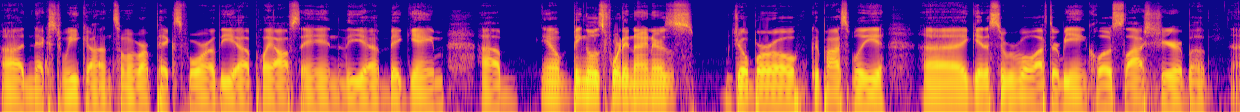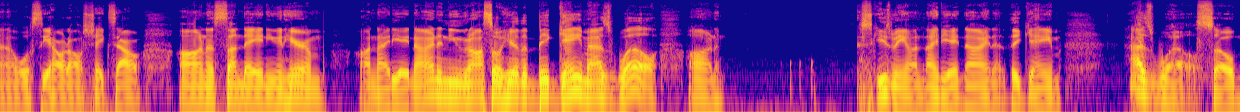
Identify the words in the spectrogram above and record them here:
uh, next week on some of our picks for the uh, playoffs and the uh, big game. You know, Bengals 49ers. Joe Burrow could possibly uh, get a Super Bowl after being close last year, but uh, we'll see how it all shakes out on a Sunday, and you can hear him on 98.9, and you can also hear the big game as well on excuse me, on 98.9 the game as well. So,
